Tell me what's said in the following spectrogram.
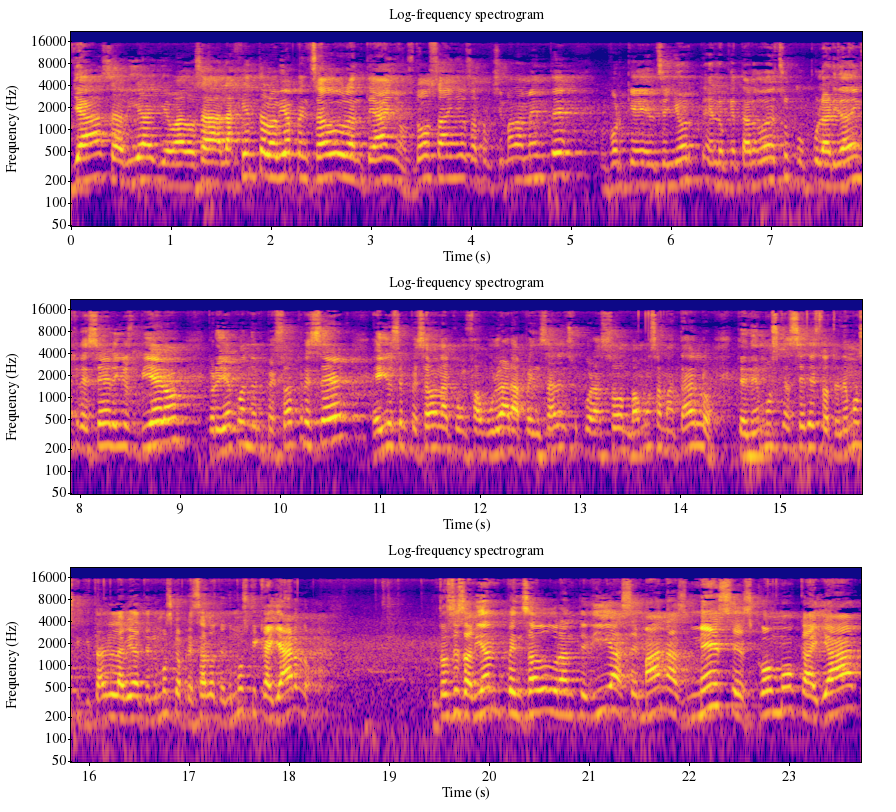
Ya se había llevado, o sea, la gente lo había pensado durante años, dos años aproximadamente, porque el Señor en lo que tardó en su popularidad en crecer, ellos vieron, pero ya cuando empezó a crecer, ellos empezaron a confabular, a pensar en su corazón, vamos a matarlo, tenemos que hacer esto, tenemos que quitarle la vida, tenemos que apresarlo, tenemos que callarlo. Entonces habían pensado durante días, semanas, meses cómo callar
